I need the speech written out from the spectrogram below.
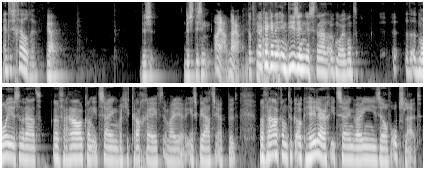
en te schelden. Ja. Dus, dus het is een, oh ja, nou ja, dat vind Ja, ik kijk, wel en in die zin is het inderdaad ook mooi, want het, het mooie is inderdaad, een verhaal kan iets zijn wat je kracht geeft en waar je inspiratie uit put. Maar een verhaal kan natuurlijk ook heel erg iets zijn waarin je jezelf opsluit.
